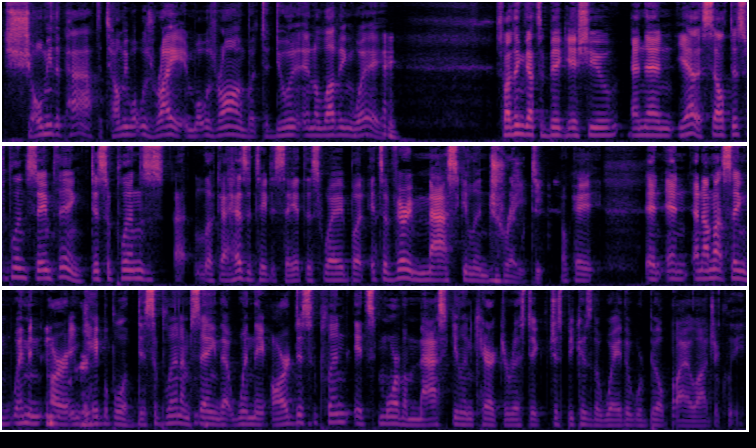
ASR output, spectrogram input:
show me the path, to tell me what was right and what was wrong, but to do it in a loving way. So I think that's a big issue. And then, yeah, the self discipline, same thing. Disciplines, uh, look, I hesitate to say it this way, but it's a very masculine trait. Okay and and and I'm not saying women are incapable of discipline. I'm saying that when they are disciplined, it's more of a masculine characteristic just because of the way that we're built biologically.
